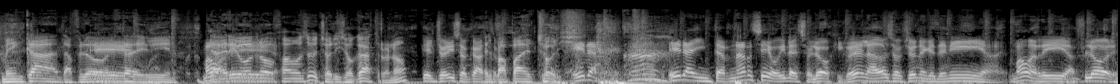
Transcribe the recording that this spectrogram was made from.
Me encanta, Flor, Eh, está divino. Le vamos, agrego eh, otro famoso, el Chorizo Castro, ¿no? El chorizo Castro. El papá del Chori. Era, era internarse o ir al zoológico. Eran las dos opciones que tenía. Vamos arriba, Flores.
